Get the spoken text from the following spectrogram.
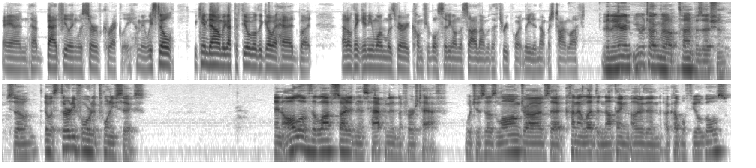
and that bad feeling was served correctly. I mean we still we came down we got the field goal to go ahead but I don't think anyone was very comfortable sitting on the sideline with a three point lead and that much time left. And Aaron, you were talking about time possession. So it was 34 to 26. And all of the lopsidedness happened in the first half, which is those long drives that kind of led to nothing other than a couple field goals.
